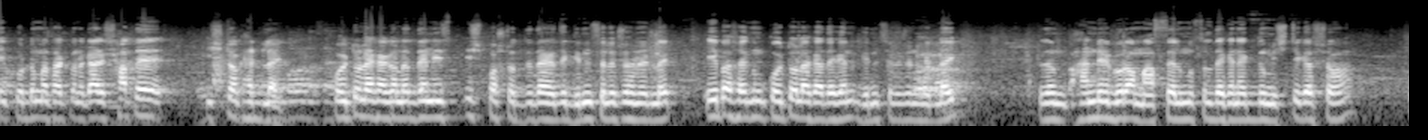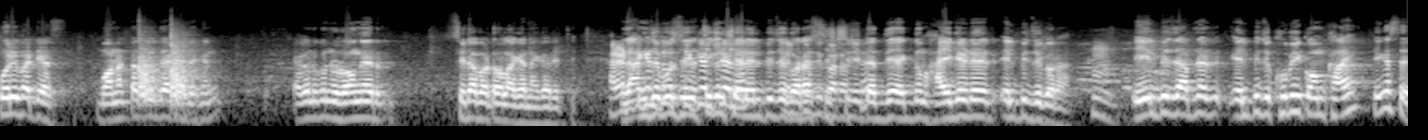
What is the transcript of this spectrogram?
এই কোড নাম্বার থাকতো না গাড়ির সাথে স্টক হেডলাইট কইটো লেখা গেল দেন স্পষ্ট দেখা যায় গ্রিন সলিউশন হেডলাইট এই পাশে একদম কইটো লেখা দেখেন গ্রিন সলিউশন হেডলাইট একদম হান্ড্রেড গোড়া মাসেল মুসেল দেখেন একদম স্টিকার সহ। পরিপাটি আছে। বনারটা যদি দেখা দেখেন এখন কোনো রঙের সিটা বাটাও লাগে না গাড়িতে। আমি যে বলছি চিকেন shell এলপিজি করা সিক্সটি লিটার দিয়ে একদম হাই গ্রেডের এলপিজি করা। এই এলপিজি আপনার এলপিজি খুবই কম খায় ঠিক আছে?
